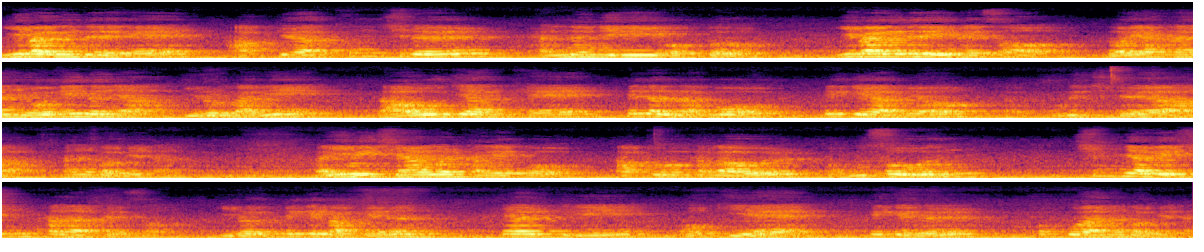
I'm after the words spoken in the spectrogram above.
이방인들에게 압제와 통치를 받는 일이 없도록 이방인들의 입에서 너희 하나님 어디 있느냐 이런 말이 나오지 않게 해달라고 회개하며 부르짖어야 하는 겁니다. 이미 재앙을 당했고 앞으로 다가올 무서운 침략의 심판 앞에서 이런 회개밖에는 피할 길이 없기에 회개를 촉구하는 겁니다.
